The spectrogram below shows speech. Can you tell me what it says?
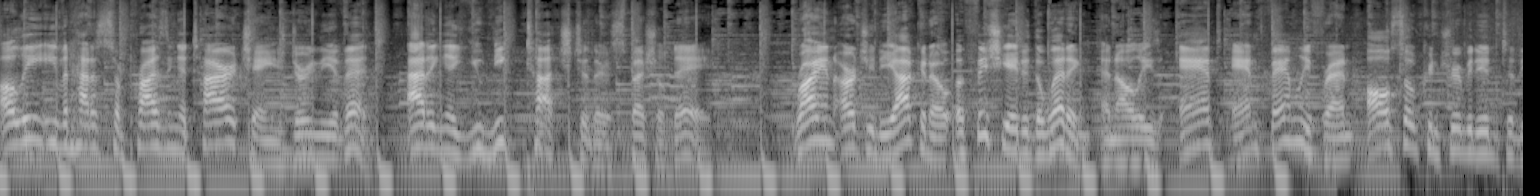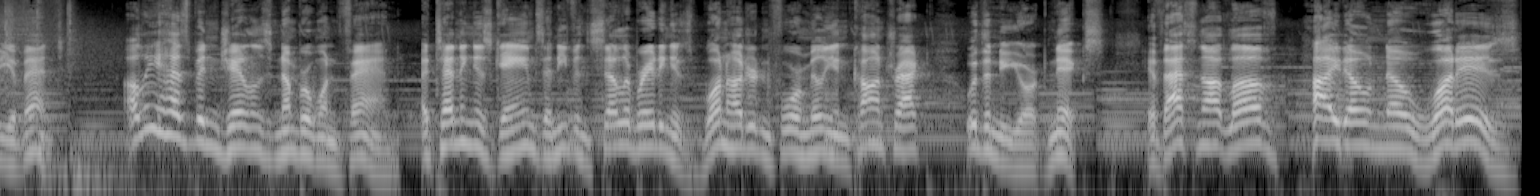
Ali even had a surprising attire change during the event, adding a unique touch to their special day. Ryan Arcidiacono officiated the wedding, and Ali's aunt and family friend also contributed to the event. Ali has been Jalen's number one fan, attending his games and even celebrating his 104 million contract with the New York Knicks. If that's not love, I don't know what is.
